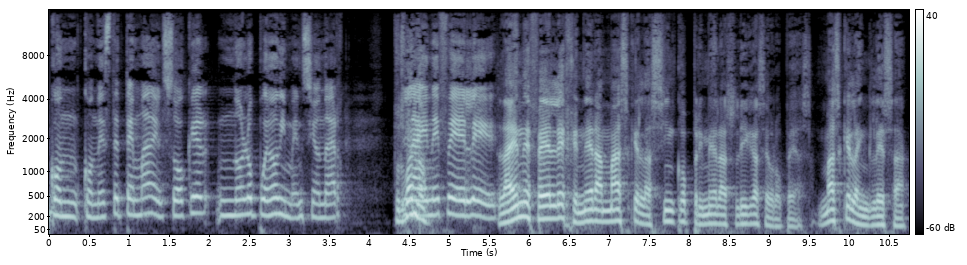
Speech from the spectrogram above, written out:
con, con este tema del soccer, no lo puedo dimensionar. Pues la NFL. La NFL genera más que las cinco primeras ligas europeas, más que la inglesa,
